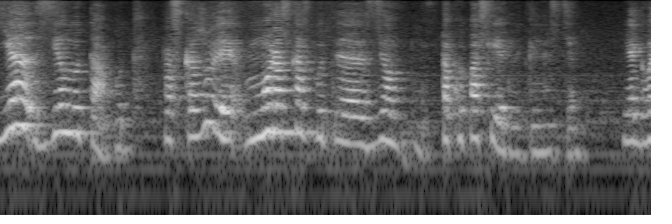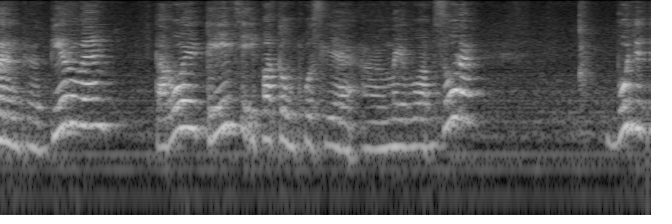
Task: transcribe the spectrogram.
Я сделаю так, вот расскажу, и мой рассказ будет э, сделан в такой последовательности. Я говорю, например, первое, второе, третье, и потом после э, моего обзора будет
